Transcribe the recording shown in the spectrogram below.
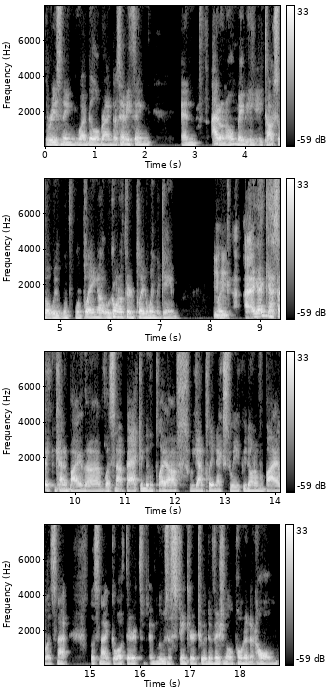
the reasoning why Bill O'Brien does anything and I don't know, maybe he talks about we we're playing out, we're going out there to play to win the game. Mm-hmm. Like I, I, guess I can kind of buy the let's not back into the playoffs. We got to play next week. We don't have a bye. Let's not let's not go out there and lose a stinker to a divisional opponent at home.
